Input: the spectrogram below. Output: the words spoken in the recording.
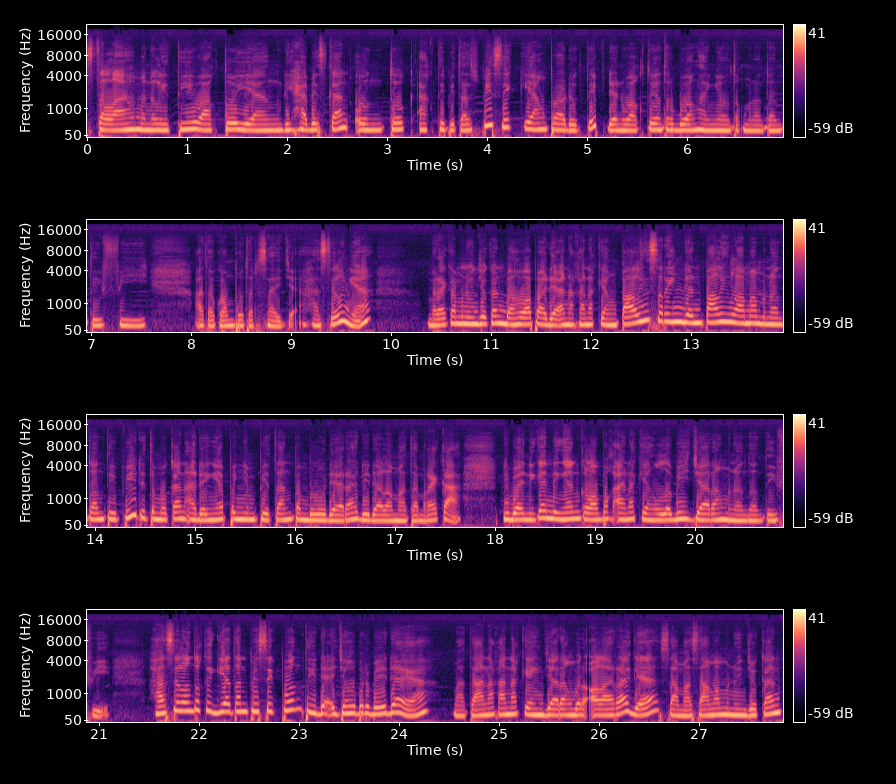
setelah meneliti waktu yang dihabiskan untuk aktivitas fisik yang produktif dan waktu yang terbuang hanya untuk menonton TV atau komputer saja. Hasilnya, mereka menunjukkan bahwa pada anak-anak yang paling sering dan paling lama menonton TV ditemukan adanya penyempitan pembuluh darah di dalam mata mereka dibandingkan dengan kelompok anak yang lebih jarang menonton TV. Hasil untuk kegiatan fisik pun tidak jauh berbeda ya. Mata anak-anak yang jarang berolahraga sama-sama menunjukkan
